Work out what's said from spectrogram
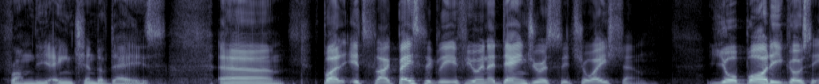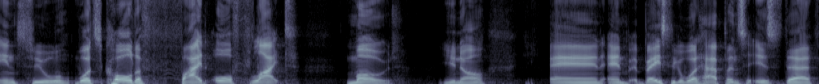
from the ancient of days. Um, but it's like basically, if you're in a dangerous situation, your body goes into what's called a fight or flight mode, you know? And, and basically, what happens is that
